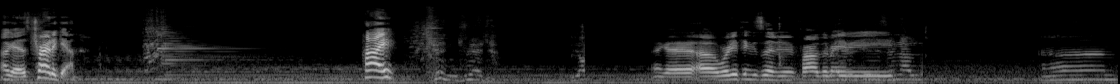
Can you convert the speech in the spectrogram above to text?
Okay, let's try it again. Hi. kindred. Okay, uh, where do you think this is gonna do? Farther, There is maybe? Um...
